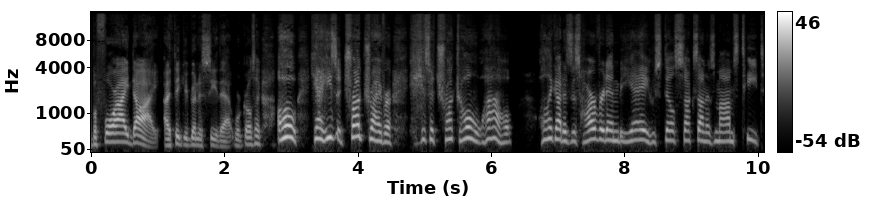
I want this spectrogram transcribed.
before I die, I think you're going to see that where girls like, oh yeah, he's a truck driver. He's a truck. Oh wow. All I got is this Harvard MBA who still sucks on his mom's teat.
